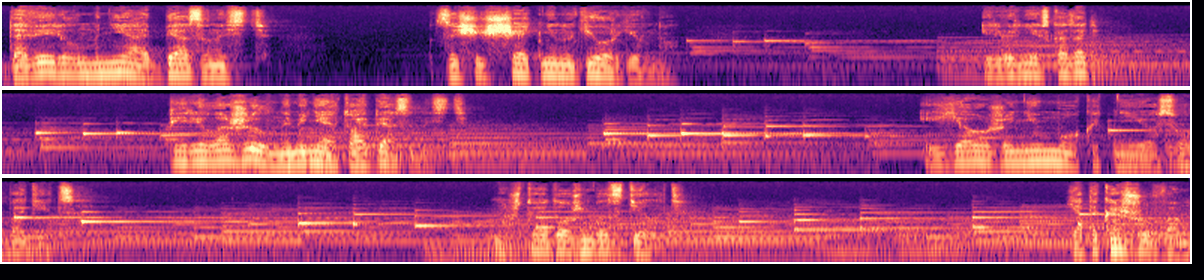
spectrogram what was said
доверил мне обязанность защищать Нину Георгиевну. Или, вернее сказать, переложил на меня эту обязанность. И я уже не мог от нее освободиться. Но что я должен был сделать? Я докажу вам,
